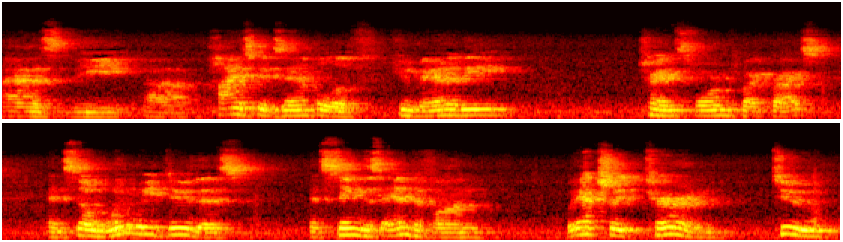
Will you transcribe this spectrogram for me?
as the uh, highest example of humanity transformed by Christ. And so when we do this and sing this antiphon, we actually turn to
